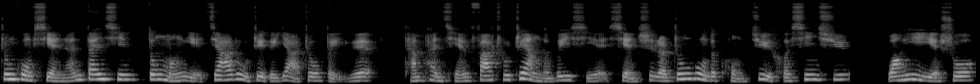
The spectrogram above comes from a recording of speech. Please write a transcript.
中共显然担心东盟也加入这个亚洲北约。谈判前发出这样的威胁，显示了中共的恐惧和心虚。王毅也说，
